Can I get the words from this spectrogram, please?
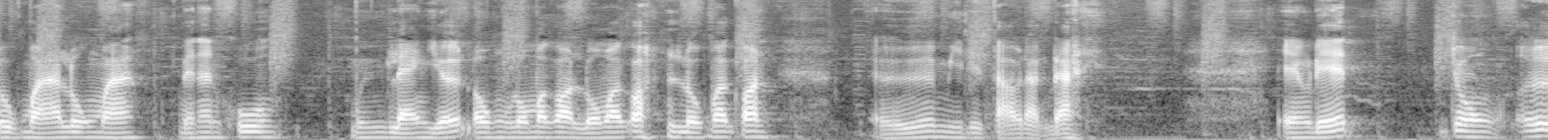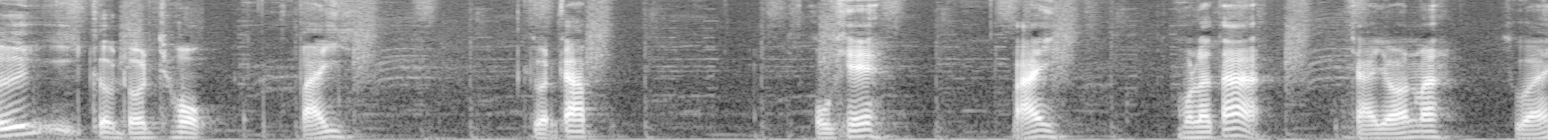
ลงมาลงมาเบนทันคูมึงแรงเยอะลงลงมาก่อนลงมาก่อนลงมาก่อน เออ มีติดตาวดักได้ เอ็งเดสจง เอ้ย เกือบโดนฉกไปกดกลับ โอเค ไปโมราต้าจ่ายย้อนมา สวย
